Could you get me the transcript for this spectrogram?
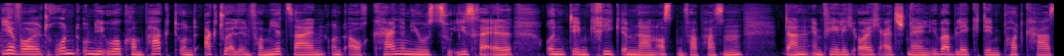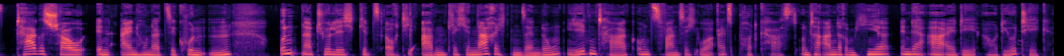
Ihr wollt rund um die Uhr kompakt und aktuell informiert sein und auch keine News zu Israel und dem Krieg im Nahen Osten verpassen, dann empfehle ich euch als schnellen Überblick den Podcast Tagesschau in 100 Sekunden. Und natürlich gibt's auch die abendliche Nachrichtensendung jeden Tag um 20 Uhr als Podcast, unter anderem hier in der ARD Audiothek.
